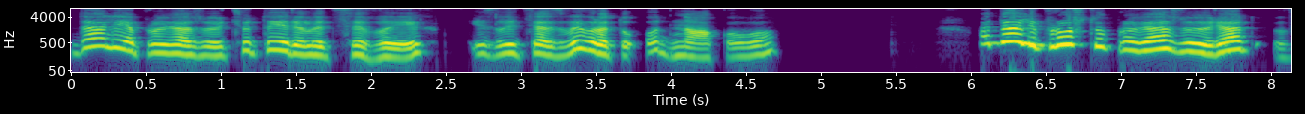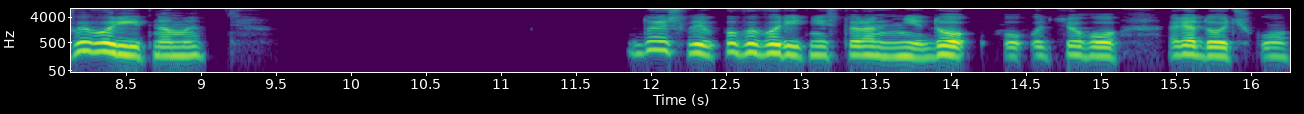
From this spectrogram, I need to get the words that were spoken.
Далі я пров'язую 4 лицевих, із лиця з вивороту однаково. А далі просто пров'язую ряд виворітними. Дійшли по виворітній стороні до цього рядочку,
